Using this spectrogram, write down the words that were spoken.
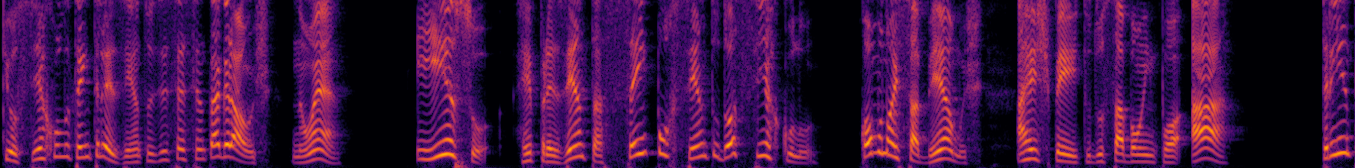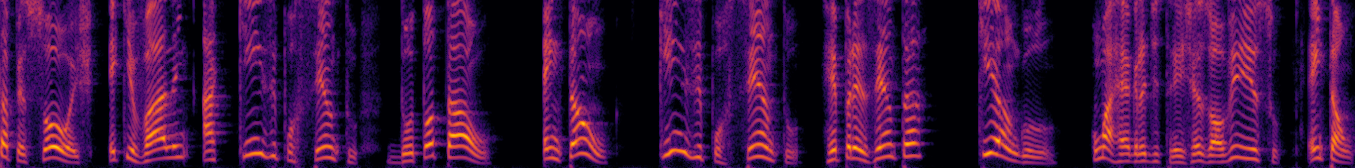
que o círculo tem 360 graus, não é? E isso representa 100% do círculo. Como nós sabemos, a respeito do sabão em pó A, 30 pessoas equivalem a 15% do total. Então, 15% representa que ângulo? Uma regra de 3 resolve isso. Então,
